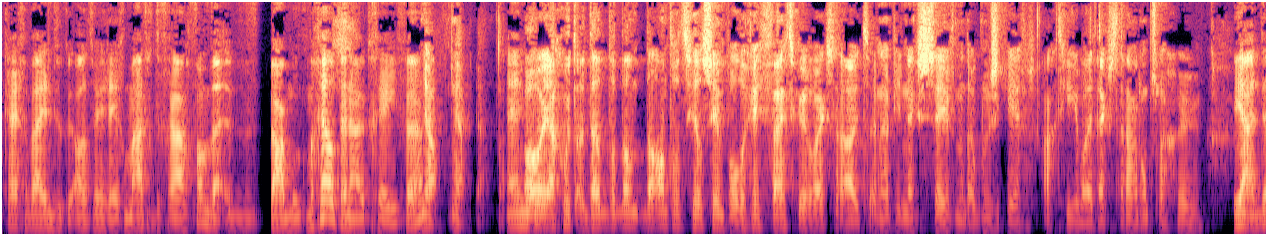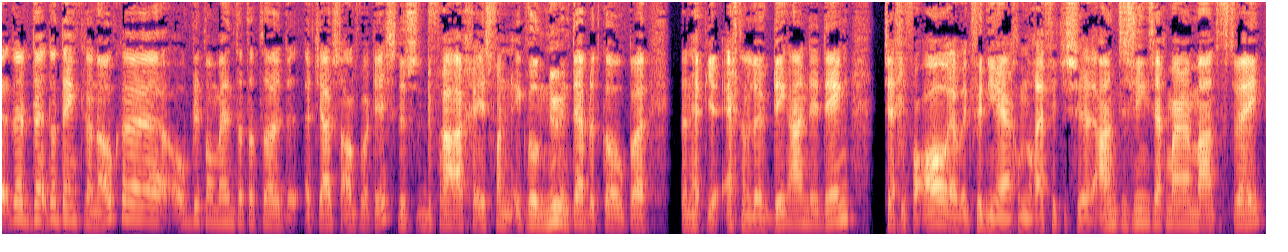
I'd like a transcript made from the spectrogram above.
krijgen wij natuurlijk twee regelmatig de vraag van waar moet ik mijn geld aan uitgeven? Ja, ja, ja. En... Oh ja, goed. Dan, dan, de antwoord is heel simpel. Dan geef je 50 euro extra uit en dan heb je Nexus 7 met ook nog eens een keer 8 gigabyte extra aan opslaggeheugen. Ja, dat denk ik dan ook uh, op dit moment dat dat uh, het juiste antwoord is. Dus de vraag is van ik wil nu een tablet kopen, dan heb je echt een leuk ding aan dit ding. Zeg je van oh, ik vind het niet erg om nog eventjes aan te zien, zeg maar een maand of twee.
